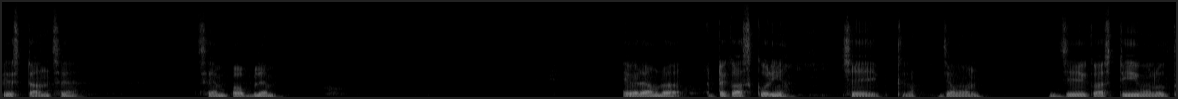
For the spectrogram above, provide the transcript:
পেজ টানছে। সেম প্রবলেম এবারে আমরা একটা কাজ করি। সেই যেমন যে কাজটি মূলত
